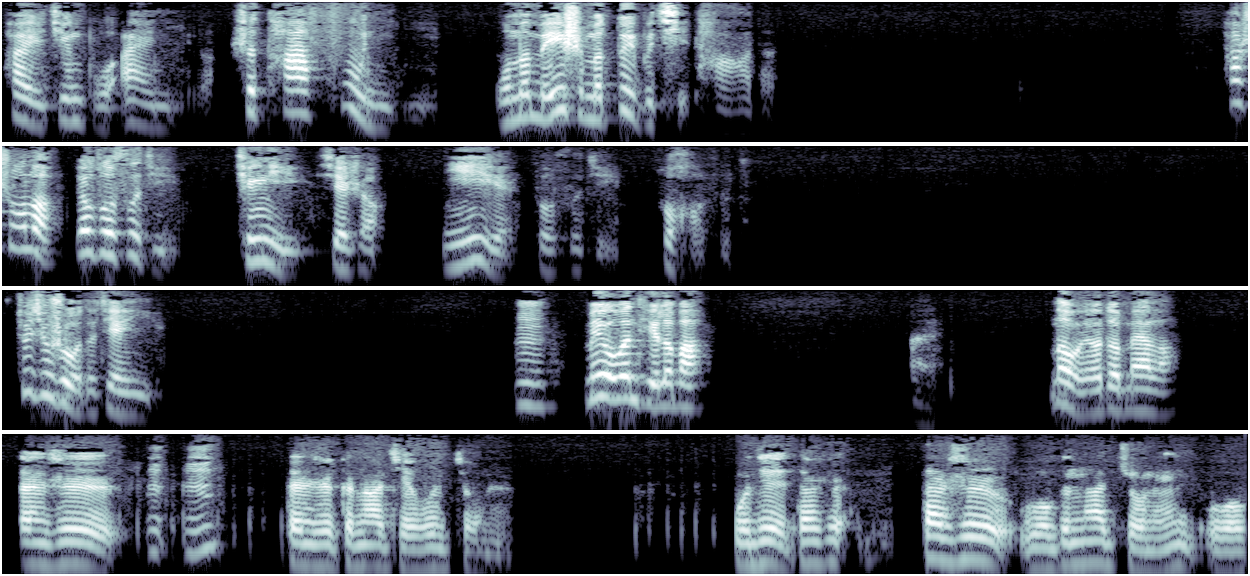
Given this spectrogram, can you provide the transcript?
他已经不爱你了，是他负你，我们没什么对不起他的。他说了要做自己，请你先生你也做自己，做好自己。这就是我的建议，嗯，没有问题了吧？哎，那我要断麦了。但是，嗯嗯，但是跟他结婚九年，我姐，但是，但是我跟他九年，我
